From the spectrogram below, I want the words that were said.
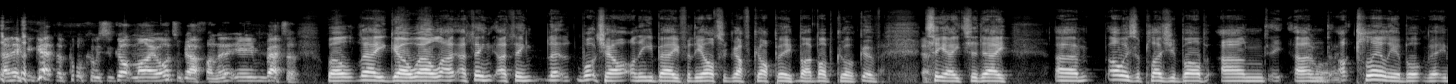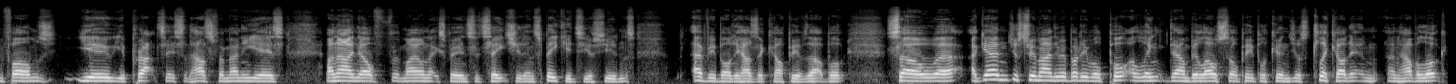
and if you get the book which has got my autograph on it, even better. Well, there you go. Well, I, I think I think that watch out on eBay for the autograph copy by Bob Cooke of yeah. TA Today. Um, always a pleasure, Bob, and and oh, clearly a book that informs you, your practice, and has for many years. And I know from my own experience of teaching and speaking to your students, everybody has a copy of that book. So uh, again, just to remind everybody, we'll put a link down below so people can just click on it and, and have a look.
